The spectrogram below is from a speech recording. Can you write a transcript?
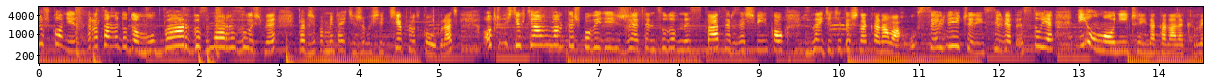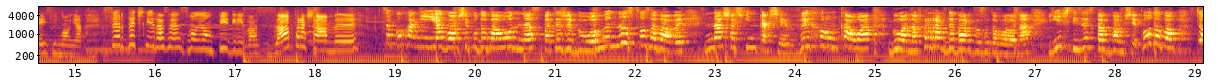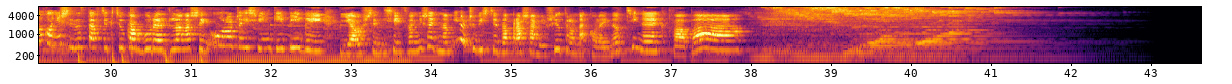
Już koniec, wracamy do domu. Bardzo zmarzłyśmy, także pamiętajcie, żeby się cieplutko ubrać. Oczywiście chciałam Wam też powiedzieć, że ten cudowny spacer ze świnką znajdziecie też na kanałach u Sylwii, czyli Sylwia Testuje i u Moni, czyli na kanale Crazy Monia. Serdecznie razem z moją Pigli Was zapraszamy. Co kochani, jak Wam się podobało? Na spacerze było mnóstwo zabawy. Nasza świnka się wychrumkała, była naprawdę bardzo zadowolona. Jeśli zestaw Wam się podobał, to koniecznie zostawcie kciuka w górę dla naszej uroczej świnki Pigli. Ja już się dzisiaj z Wami żegnam i oczywiście zapraszam już jutro na kolejny odcinek. Pa, pa!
